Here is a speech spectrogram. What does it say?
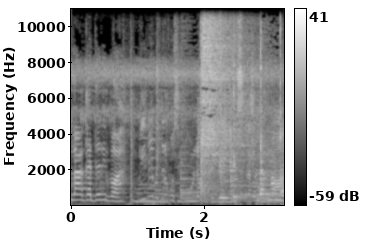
dalaga diri ba? Hindi mm. na ko si bulak ko si Dennis katulad. Wala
